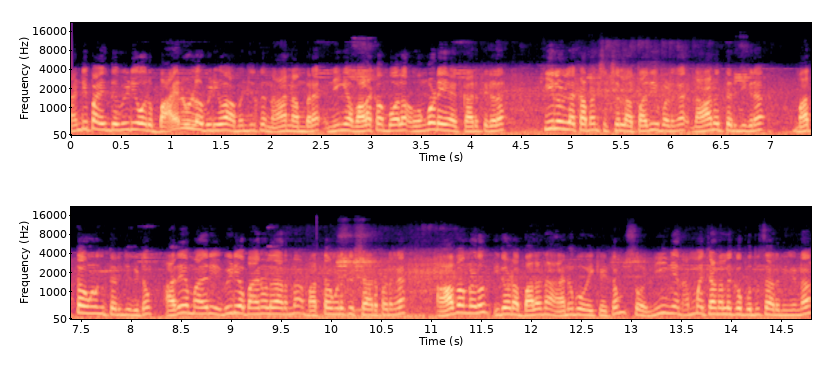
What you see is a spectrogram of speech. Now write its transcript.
கண்டிப்பாக இந்த வீடியோ ஒரு பயனுள்ள வீடியோ அமைஞ்சிருக்கு நான் நம்புகிறேன் நீங்கள் வழக்கம் போல் உங்களுடைய கருத்துக்களை கீழே உள்ள கமெண்ட் செக்ஷனில் பதிவு பண்ணுங்கள் நானும் தெரிஞ்சுக்கிறேன். மற்றவங்களுக்கும் தெரிஞ்சுக்கிட்டும். அதே மாதிரி வீடியோ பயனுள்ளதாக இருந்தால் மற்றவங்களுக்கு ஷேர் பண்ணுங்கள் அவங்களும் இதோட பலனை அனுபவிக்கட்டும். ஸோ நீங்கள் நம்ம சேனலுக்கு புதுசாக இருந்தீங்கன்னா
